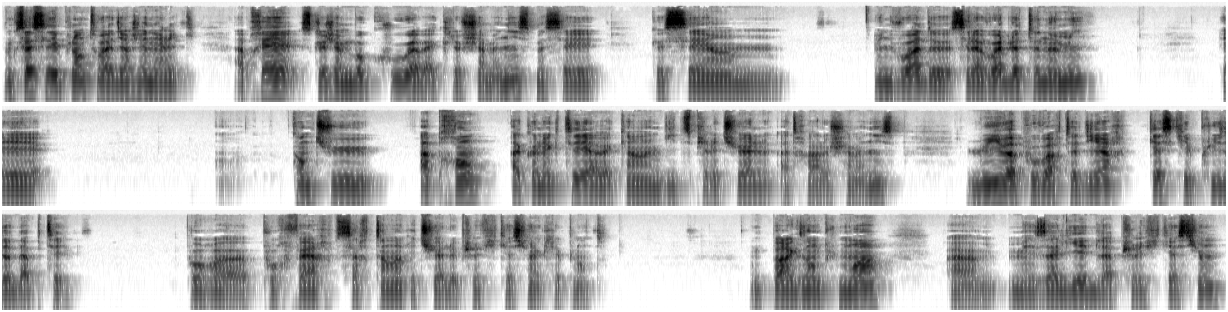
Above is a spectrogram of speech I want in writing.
Donc ça, c'est des plantes, on va dire, génériques. Après, ce que j'aime beaucoup avec le chamanisme, c'est c'est la voie de l'autonomie. Et quand tu apprend à connecter avec un guide spirituel à travers le chamanisme, lui va pouvoir te dire qu'est-ce qui est plus adapté pour, euh, faire certains rituels de purification avec les plantes. Donc, par exemple, moi, euh, mes alliés de la purification,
